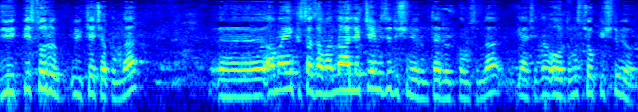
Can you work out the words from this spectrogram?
büyük bir sorun ülke çapında. Eee, ama en kısa zamanda halledeceğimizi düşünüyorum terör konusunda. Gerçekten ordumuz çok güçlü bir ordu.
